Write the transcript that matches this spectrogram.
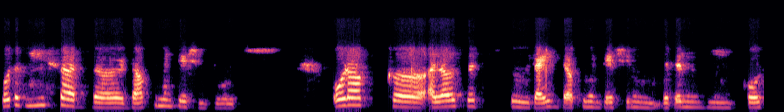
both of these are the documentation tools. ODOC uh, allows us to write documentation within the code,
